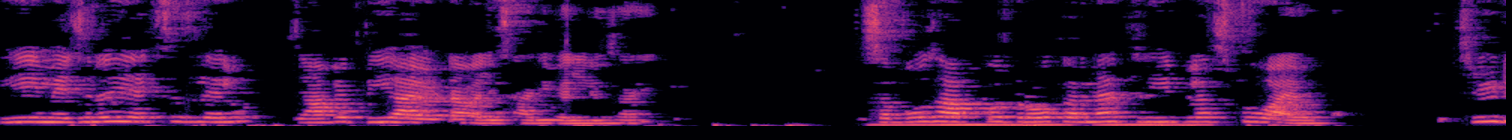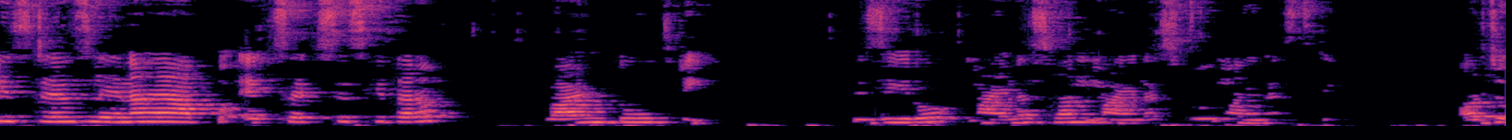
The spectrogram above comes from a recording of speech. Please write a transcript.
ये इमेजनरी एक्सेस ले लो, जहाँ पे बी आयोटा वाली सारी वैल्यूज़ आएँगी। तो सपोज़ आपको ड्रॉ करना है थ्री प्लस टू आयोटा तो थ्री डिस्टेंस लेना है आपको एक्स एक्सिस की तरफ़ one two three zero minus one minus two minus three और जो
